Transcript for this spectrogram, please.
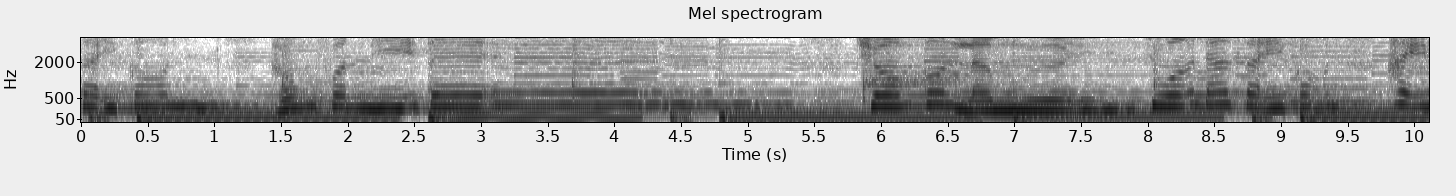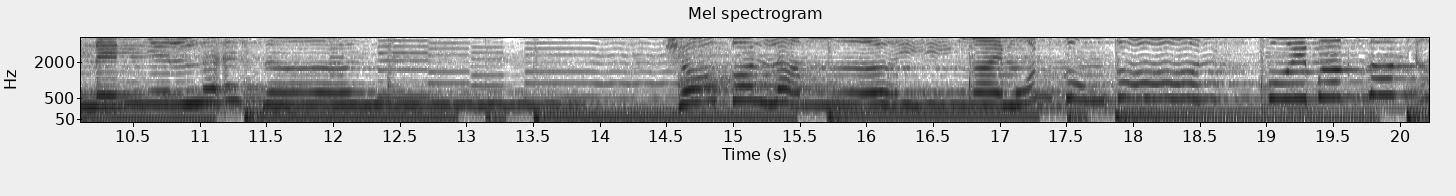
dạy con thông phần hy tế. Cho con làm người Chúa đã dạy con, hãy nên như lễ dân cho con làm người, ngài muốn cùng con vui bước dân thân.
